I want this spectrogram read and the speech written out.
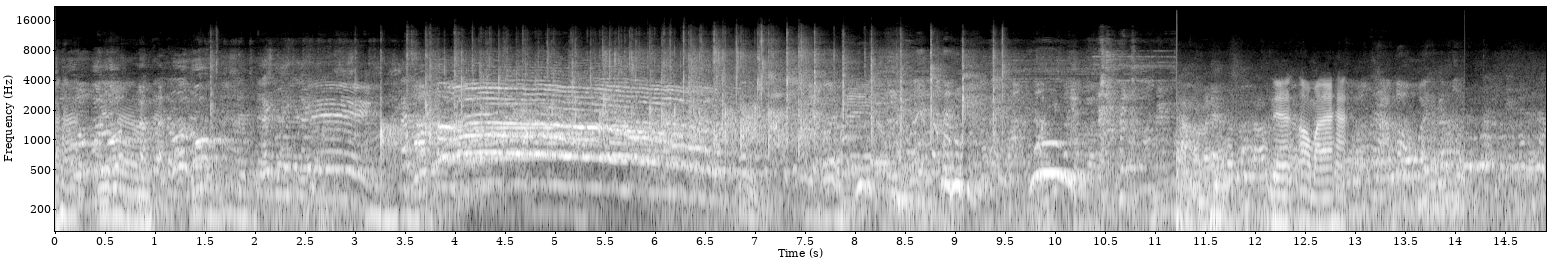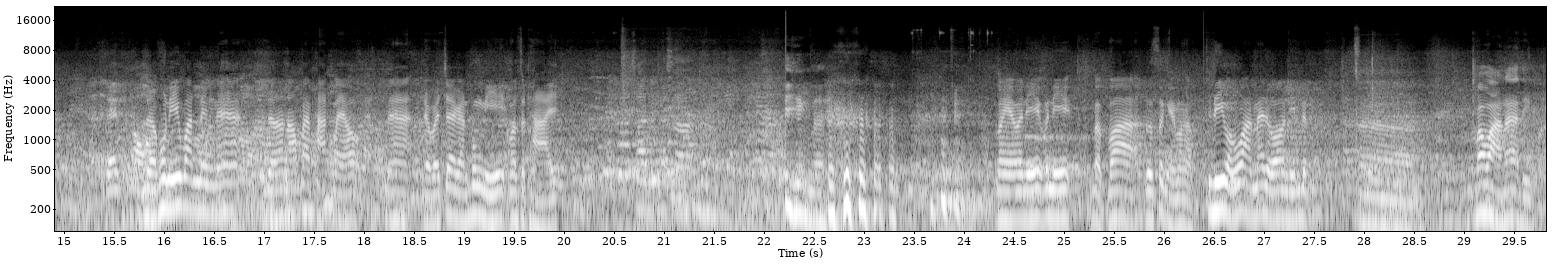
นะฮะเวียดนาม ออกมาแล้วฮะเดี๋ยวพรุ่งนี้วันหนึ่งนะฮะ เดี๋ยวน้องๆไปพักแล้วนะฮะ เดี๋ยวไปเจอกันพรุ่งนี้วันสุดท้ายยิงเลยเป็นไงวันนี้วันนี้แบบว่ารู้สึกไงบ้างครับ ดีกว่าเมื่อวานไหมหรือว่าวันนี้แบบเออเมื่อวานน่าดีกว่า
